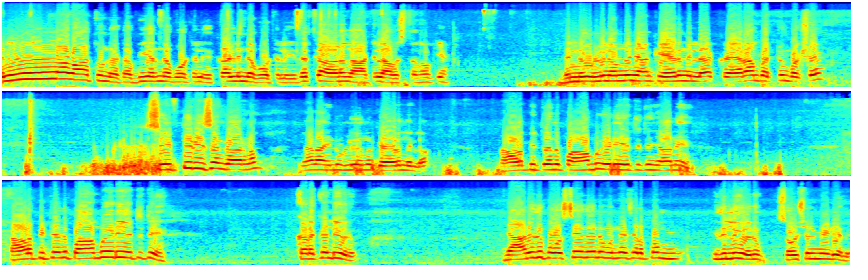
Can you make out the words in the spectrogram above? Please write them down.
എല്ലാ ഭാഗത്തും ഉണ്ട് കേട്ടോ ബിയറിന്റെ ബോട്ടിൽ കള്ളിന്റെ ബോട്ടിൽ ഇതൊക്കെയാണ് നാട്ടിലെ അവസ്ഥ. നോക്കിയേ. ഇതിന്റെ ഉള്ളിലൊന്നും ഞാൻ കയറുന്നില്ല കയറാൻ പറ്റും പക്ഷെ സേഫ്റ്റി റീസൺ കാരണം ഞാൻ അതിന്റെ ഉള്ളിലൊന്നും കയറുന്നില്ല നാളെ പിറ്റേന്ന് പാമ്പ് കടി ഏറ്റിട്ട് ഞാൻ നാളെ പിറ്റേന്ന് പാമ്പ് കടി ഏറ്റിട്ട് കിടക്കേണ്ടി വരും. ഞാനിത് പോസ്റ്റ് ചെയ്യുന്നതിന് മുന്നേ ചിലപ്പം ഇതിൽ വരും സോഷ്യൽ മീഡിയയിൽ.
